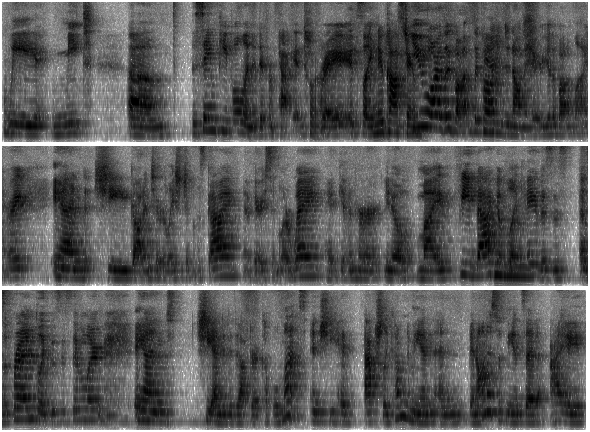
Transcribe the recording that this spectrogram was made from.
we meet um, the same people in a different package, Totally. right? It's like New costume. You are the bo- the common denominator. You're the bottom line, right? And she got into a relationship with this guy in a very similar way. I had given her, you know, my feedback of like, mm-hmm. hey, this is as a friend, like this is similar, and she ended it after a couple of months. And she had actually come to me and, and been honest with me and said, I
